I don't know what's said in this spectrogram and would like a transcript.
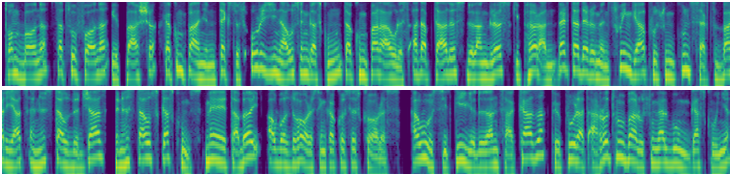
trombone, saxophone et saxofone e basso, che accompagnano testi originali in ciascuno con parole adattate dall'inglese che faranno verdaderamente swinga plus un concert variato in house de jazz e in house gascuns, ma também a bosdrores in qualche scuola. Ha usato il giglio di danza a casa che purat a ritrovarlo su un album gascugno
